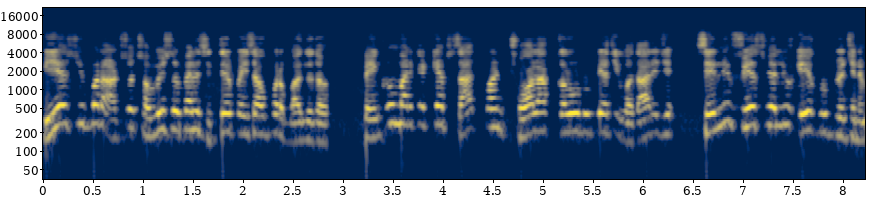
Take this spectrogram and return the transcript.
બીએસયુ પર આઠસો છવ્વીસ રૂપિયા સિત્તેર પૈસા ઉપર બંધ થયો. બેંકનું માર્કેટ કેપ સાત પોઈન્ટ છ લાખ કરોડ રૂપિયાથી વધારે છે. શેરની ફેસ વેલ્યુ એક રૂપિયો છે અને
